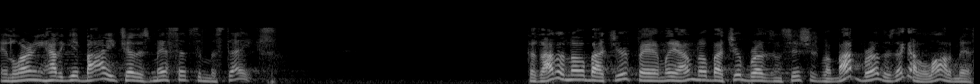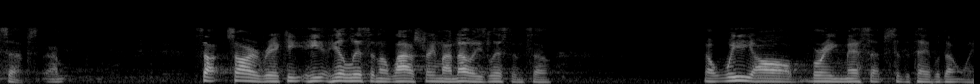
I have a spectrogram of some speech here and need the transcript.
and learning how to get by each other's mess ups and mistakes. Because I don't know about your family, I don't know about your brothers and sisters, but my brothers, they got a lot of mess ups. I'm, so, sorry, Rick. He, he he'll listen on live stream. I know he's listening. So, we all bring mess ups to the table, don't we?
